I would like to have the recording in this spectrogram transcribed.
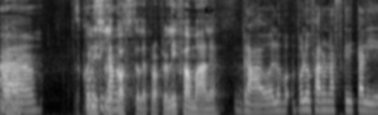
Ah, come Quindi sulle chiama? costole proprio, lì fa male. Bravo, lo vo- volevo fare una scritta lì.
